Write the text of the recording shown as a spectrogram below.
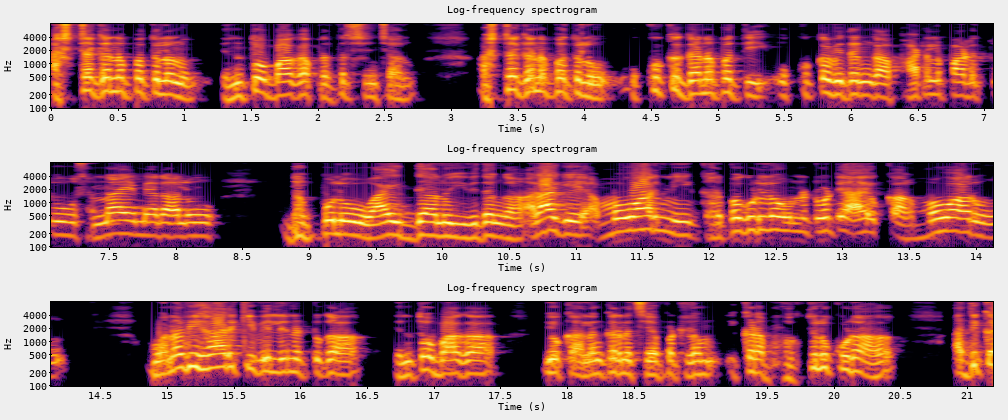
అష్టగణపతులను ఎంతో బాగా ప్రదర్శించారు. అష్టగణపతులు ఒక్కొక్క గణపతి ఒక్కొక్క విధంగా పాటలు పాడుతూ సన్నాయి మేళాలు డప్పులు వాయిద్యాలు ఈ విధంగా అలాగే అమ్మవారిని గర్భగుడిలో ఉన్నటువంటి ఆ యొక్క అమ్మవారు వనవిహారికి వెళ్ళినట్టుగా ఎంతో బాగా ఈ యొక్క అలంకరణ చేపట్టడం. ఇక్కడ భక్తులు కూడా అధిక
